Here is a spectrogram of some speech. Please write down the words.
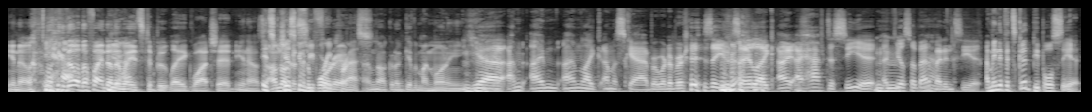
you know. Like, they'll, they'll find other Yeah. ways to bootleg watch it, you know. So It's I'm not just gonna gonna be free it. press. I'm not going to give it my money. Yeah, I'm I'm I'm like I'm a scab or whatever it is that you would say. Like I, I have to see it. I'd feel so bad if I didn't see it. I mean, if it's good, people will see it.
